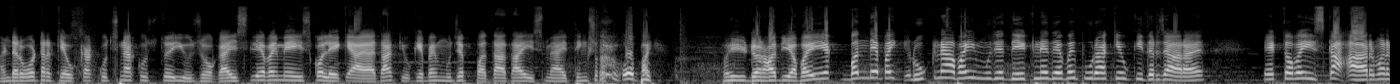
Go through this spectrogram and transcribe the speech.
अंडर वाटर केव का कुछ ना कुछ तो यूज़ होगा। इसलिए भाई मैं इसको लेके आया था, क्योंकि भाई मुझे पता था इसमें आई थिंक सो ओ भाई भाई डरा दिया भाई, एक बंदे भाई रुकना भाई, मुझे देखने दे भाई, पूरा केव किधर जा रहा है। एक तो भाई इसका आर्मर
